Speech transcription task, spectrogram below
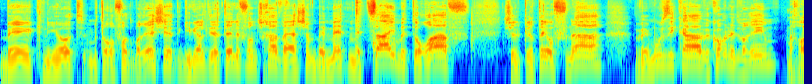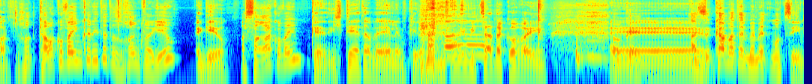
בקניות מטורפות ברשת גלגלתי את הטלפון שלך והיה שם באמת מצאי מטורף של פרטי אופנה ומוזיקה וכל מיני דברים. נכון. נכון? כמה כובעים קנית אתה זוכר? הם כבר הגיעו? הגיעו. עשרה כובעים? כן אשתי הייתה בהלם כאילו מצד הכובעים. אוקיי. אה, אז כמה אתם באמת מוצאים?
